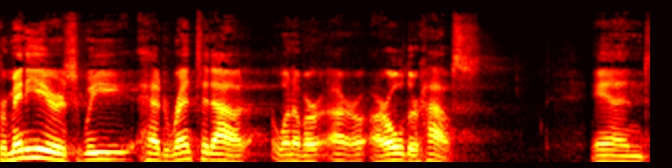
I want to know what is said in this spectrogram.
For many years, we had rented out one of our, our, our older house. And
